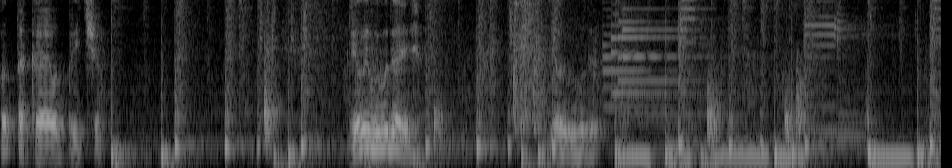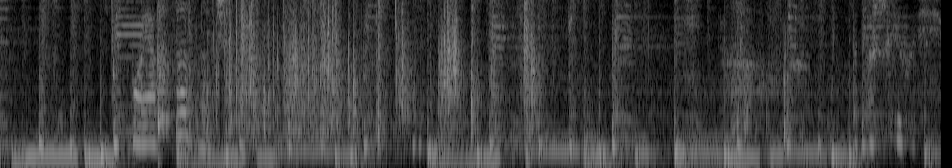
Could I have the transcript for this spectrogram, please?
Вот такая вот притча. Делай выводы, Олесь. Делай выводы. Тупая овца, значит. Да пошли вы все.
